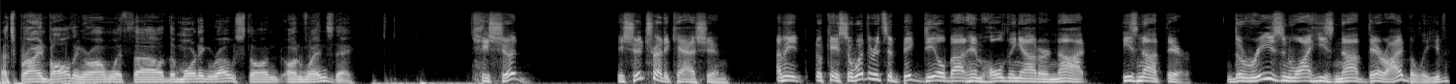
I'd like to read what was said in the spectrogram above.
That's Brian Baldinger on with uh, the morning roast on on Wednesday. He should. He should try to cash in. I mean, okay, so whether it's a big deal about him holding out or not, he's not there. The reason why he's not there, I believe,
